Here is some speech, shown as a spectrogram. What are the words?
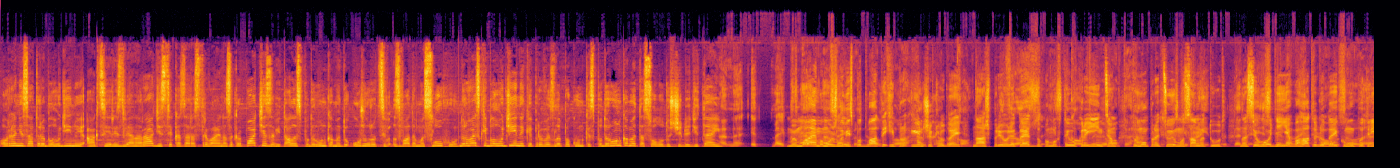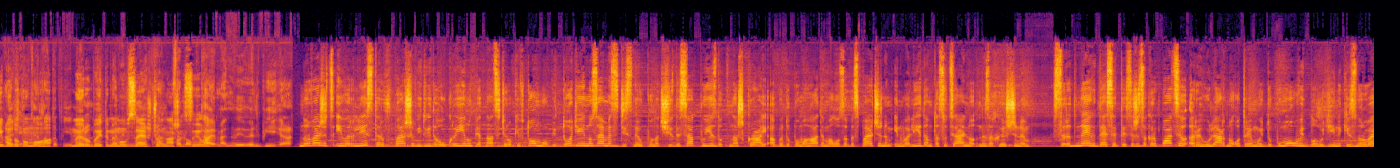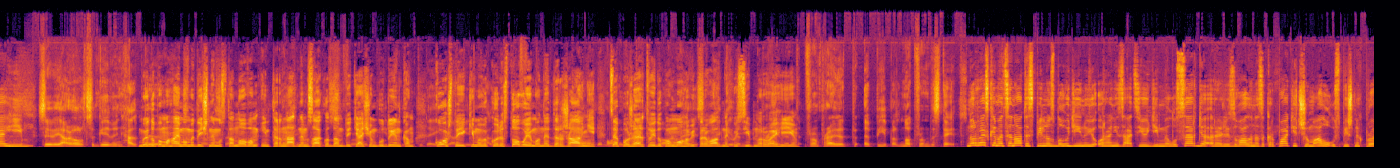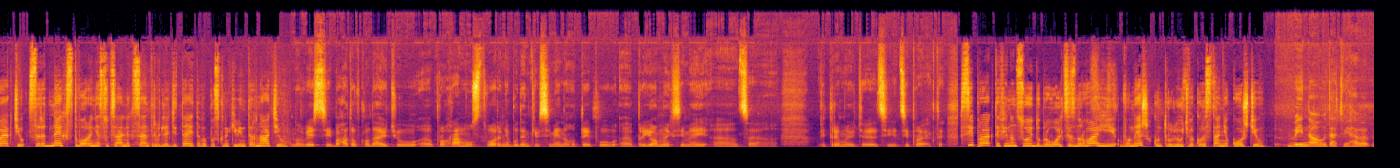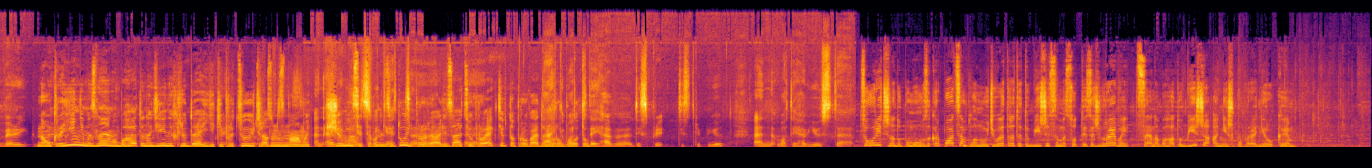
Організатори благодійної акції Різдвяна радість, яка зараз триває на Закарпатті, завітали з подарунками до ужгородців з вадами слуху. Норвезькі благодійники привезли пакунки з подарунками та солодощі для дітей. Ми маємо можливість подбати і про інших людей. Наш пріоритет допомогти українцям. Тому працюємо саме тут. На сьогодні є багато людей, кому потрібна допомога. Ми робитимемо все, що в наших силах. Норвежець Івер Лістер вперше відвідав Україну 15 років тому. Відтоді іноземець здійснив понад 60 поїздок в наш край, аби допомагати малозабезпеченим, інвалідам та соціально незахищеним. Серед них 10 тисяч закарпатців регулярно отримують допомогу від благодійників з Норвегії. Ми допомагаємо медичним установам, інтернатним закладам, дитячим будинкам. Кошти, які ми використовуємо, не державні. Це пожертви і допомога від приватних осіб Норвегії. Норвезькі меценати спільно з благодійною організацією Дім милосердя реалізували на Закарпатті чимало успішних проєктів. Серед них створення соціальних центрів для дітей та випускників інтернатів. Норвежці багато вкладають у е, програму створення будинків сімейного типу, е, прийомних сімей. Е, Це підтримують е, ці, ці проекти. Всі проекти фінансують добровольці з Норвегії. Вони ж контролюють використання коштів. На Україні ми знаємо багато надійних людей, які працюють разом з нами. Щомісяця вони звітують про uh, реалізацію uh, проєктів та проведену роботу. Цьогоріч на допомогу закарпатцям планують витратити більше 700 тисяч гривень. Це набагато більше аніж попередні роки.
